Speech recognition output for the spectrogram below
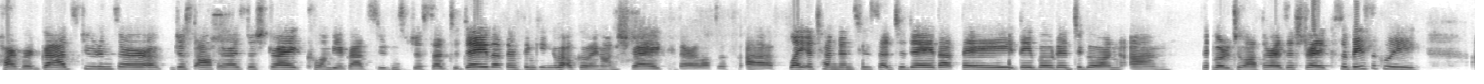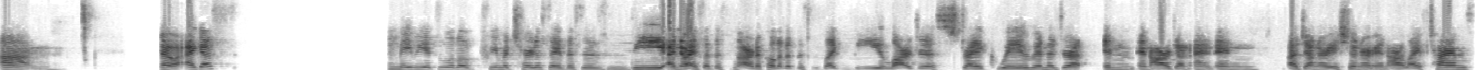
Harvard grad students are just authorized to strike. Columbia grad students just said today that they're thinking about going on strike. There are lots of uh, flight attendants who said today that they they voted to go on. Um, they voted to authorize a strike. So basically, um, no, I guess maybe it's a little premature to say this is the. I know I said this in the article that this is like the largest strike wave in a in in our gen in a generation or in our lifetimes.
